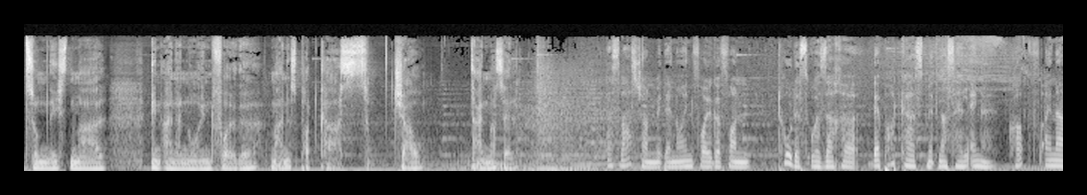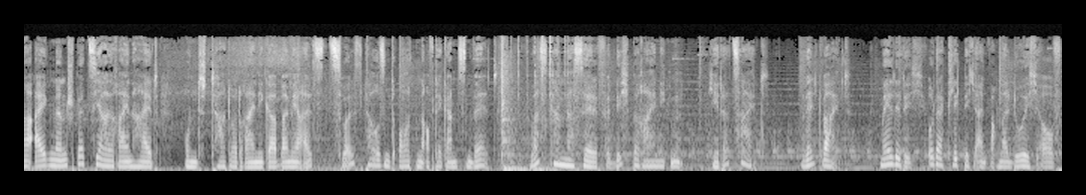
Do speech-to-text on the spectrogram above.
zum nächsten Mal in einer neuen Folge meines Podcasts. Ciao, dein Marcel. Das war's schon mit der neuen Folge von Todesursache, der Podcast mit Marcel Engel, Kopf einer eigenen Spezialreinheit und Tatortreiniger bei mehr als 12.000 Orten auf der ganzen Welt. Was kann Marcel für dich bereinigen? Jederzeit. Weltweit. Melde dich oder klick dich einfach mal durch auf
